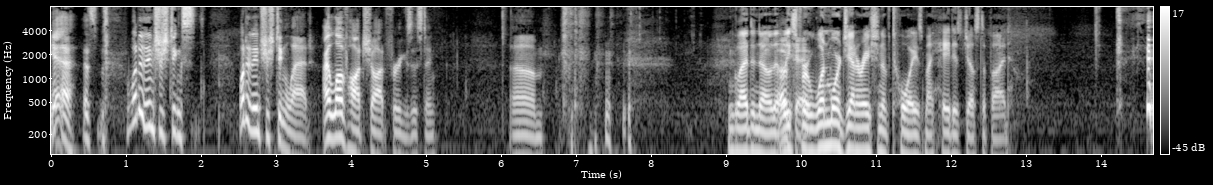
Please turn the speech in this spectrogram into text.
yeah, that's what an interesting, What an interesting lad. I love Hotshot for existing. Um, I'm glad to know that at least for one more generation of toys, my hate is justified.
